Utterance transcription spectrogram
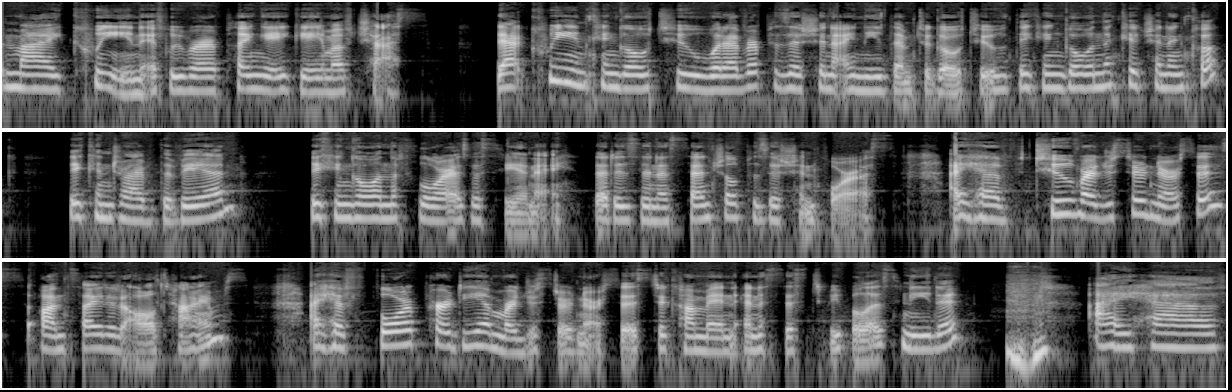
my queen if we were playing a game of chess. That queen can go to whatever position I need them to go to. They can go in the kitchen and cook. They can drive the van. They can go on the floor as a CNA. That is an essential position for us. I have two registered nurses on site at all times. I have four per diem registered nurses to come in and assist people as needed. Mm-hmm. I have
